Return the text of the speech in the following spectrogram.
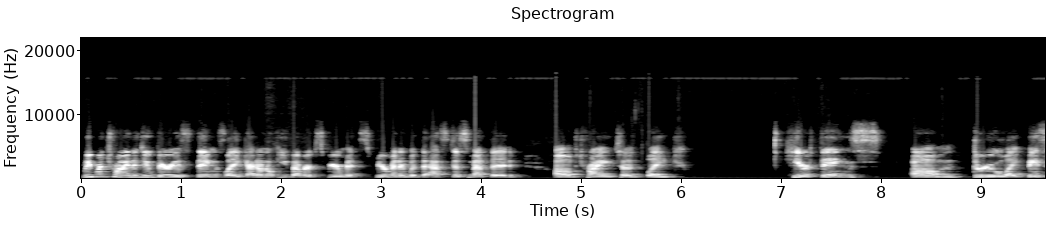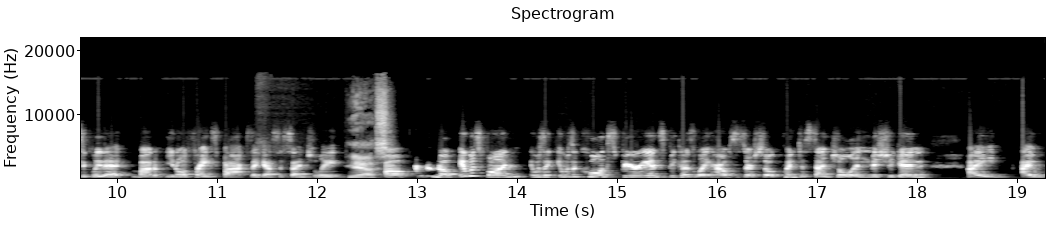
we were trying to do various things. Like I don't know if you've ever experiment experimented with the Estes method of trying to like hear things um, through like basically that mod- you know Frank's box, I guess essentially. Yes. Um, I don't know. It was fun. It was like it was a cool experience because lighthouses are so quintessential in Michigan. I I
